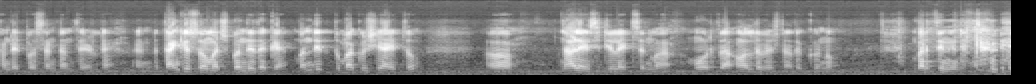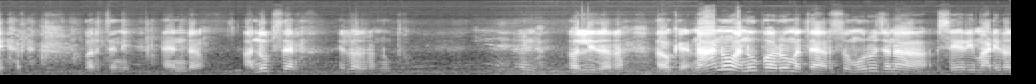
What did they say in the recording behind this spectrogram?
ಹಂಡ್ರೆಡ್ ಪರ್ಸೆಂಟ್ ಅಂತ ಹೇಳಿದೆ. And thank you so much ಬಂದಿದ್ದಕ್ಕೆ. ಬಂದಿದ್ದು ತುಂಬ ಖುಷಿ ಆಯಿತು. ನಾಳೆ ಸಿಟಿ ಲೈಟ್ ಸಿನಿಮಾ ಮುಹೂರ್ತ ಆಲ್ ದ ಬೆಸ್ಟ್ ಅದಕ್ಕೂ ಬರ್ತೀನಿ. ಬರ್ತೀನಿ. ಆ್ಯಂಡ್ ಅನೂಪ್ ಸರ್ ಎಲ್ಲೋದ್ರು ಅನೂಪ್? ಅಲ್ಲಿದಾರ ಓಕೆ ನಾನು, ಅನೂಪ್ ಅವರು ಮತ್ತೆ ಅರಸು ಮೂರು ಜನ ಸೇರಿ ಮಾಡಿರೋ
